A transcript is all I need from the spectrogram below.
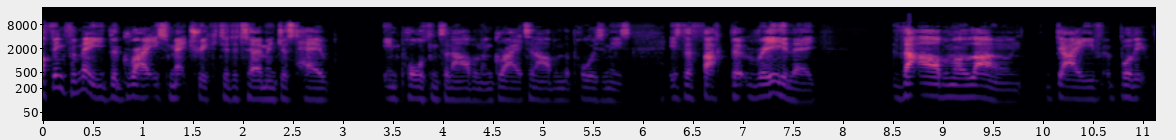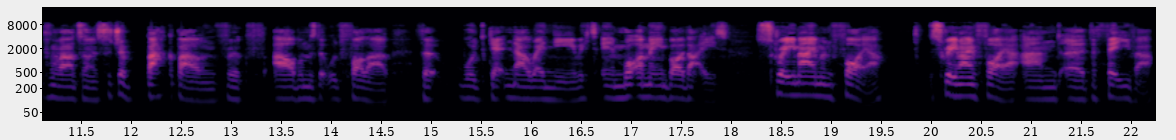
I think for me, the greatest metric to determine just how important an album and great an album The Poison is, is the fact that really, that album alone gave Bullet from Valentine such a backbone for albums that would follow that would get nowhere near it. And what I mean by that is Scream, Aim and Fire, Scream, Aim, Fire and uh, The Fever,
